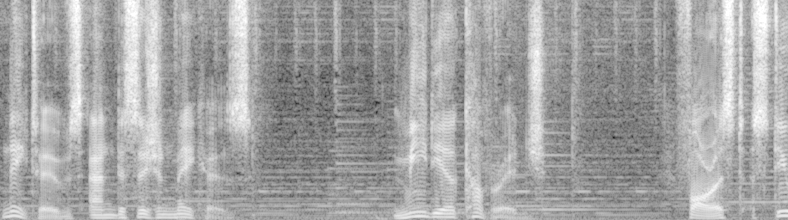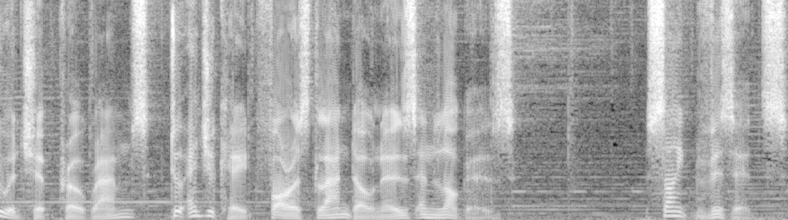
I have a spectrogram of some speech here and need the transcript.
natives and decision makers, media coverage, forest stewardship programs to educate forest landowners and loggers, site visits,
